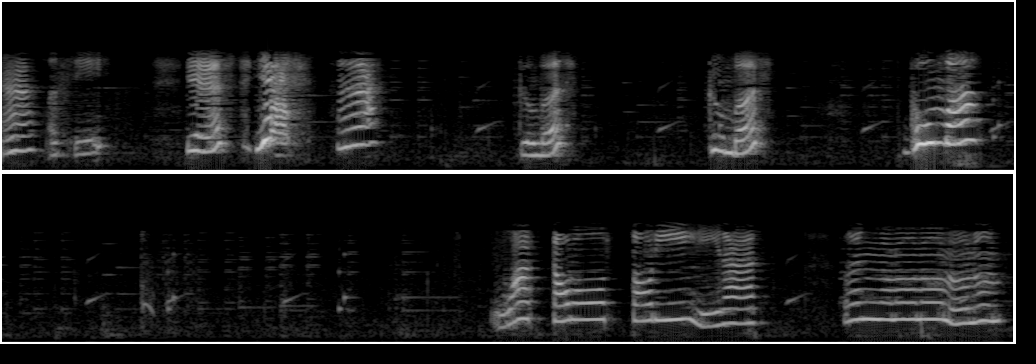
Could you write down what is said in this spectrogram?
Uh, let's see. Yes, yes! Uh, Goombas. Goombas. Goomba. What do do that? No no no no no.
